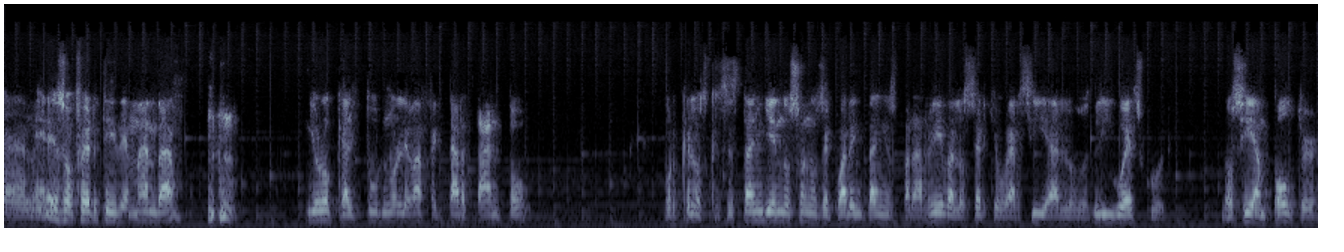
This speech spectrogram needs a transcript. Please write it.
Ah, es oferta y demanda. Yo creo que al Tour no le va a afectar tanto porque los que se están yendo son los de 40 años para arriba, los Sergio García, los Lee Westwood, los Ian Poulter.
